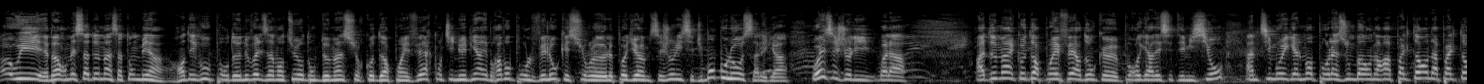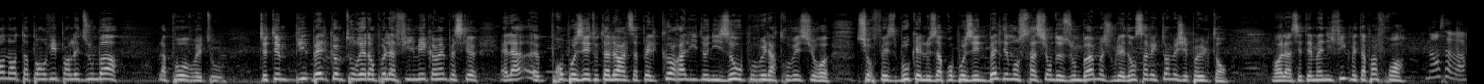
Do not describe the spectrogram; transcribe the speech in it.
Ah oui, et ben on remet ça demain, ça tombe bien. Rendez-vous pour de nouvelles aventures, donc demain sur codeur.fr. Continuez bien et bravo pour le vélo qui est sur le, podium. C'est joli, c'est du bon boulot ça les gars. Ouais, c'est joli, voilà. À demain à codeur.fr donc euh, pour regarder cette émission. Un petit mot également pour la Zumba. On n'aura pas le temps, on n'a pas le temps, non, t'as pas envie de parler de Zumba La pauvre et tout. Tu étais bi- belle comme tout, on peut la filmer quand même parce qu'elle a euh, proposé tout à l'heure, elle s'appelle Coralie Deniso, vous pouvez la retrouver sur, euh, sur Facebook. Elle nous a proposé une belle démonstration de Zumba. Moi je voulais danser avec toi, mais j'ai pas eu le temps. Voilà, c'était magnifique, mais t'as pas froid. Non, ça va.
